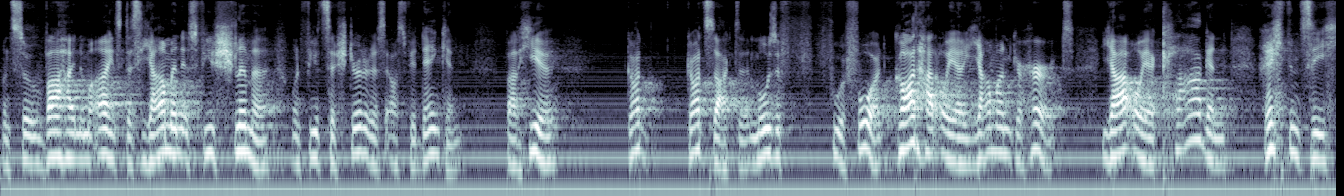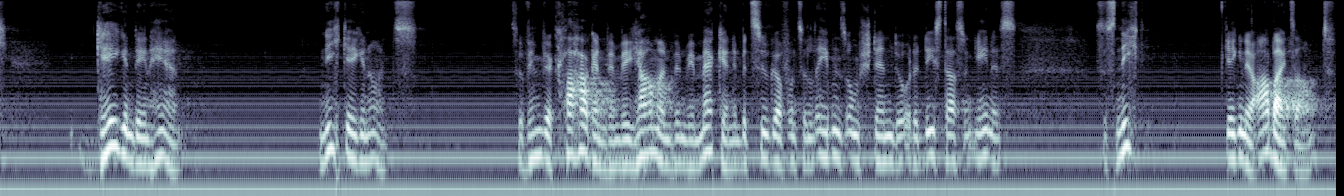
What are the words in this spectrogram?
und so Wahrheit Nummer eins, das Jammern ist viel schlimmer und viel zerstörteres, als wir denken. Weil hier, Gott, Gott sagte, Mose fuhr fort, Gott hat euer Jammern gehört ja, euer Klagen richten sich gegen den Herrn, nicht gegen uns. So, wenn wir klagen, wenn wir jammern, wenn wir meckern in Bezug auf unsere Lebensumstände oder dies, das und jenes, es ist nicht gegen das Arbeitsamt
